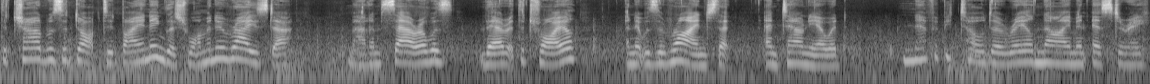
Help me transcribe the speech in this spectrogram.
The child was adopted by an English woman who raised her. Madame Sara was there at the trial, and it was arranged that Antonia would never be told her real name and history.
